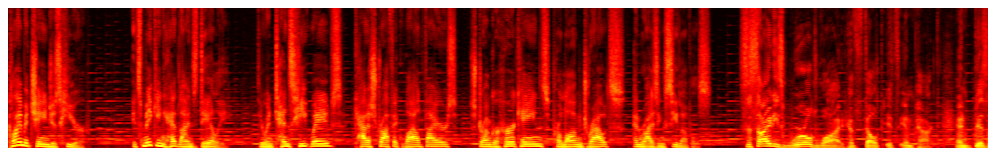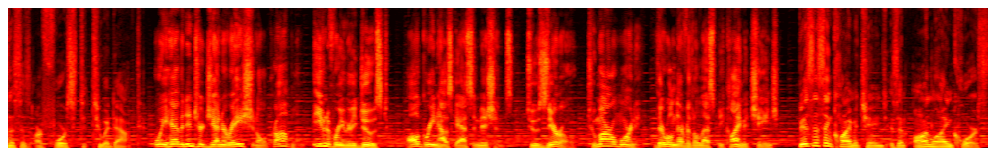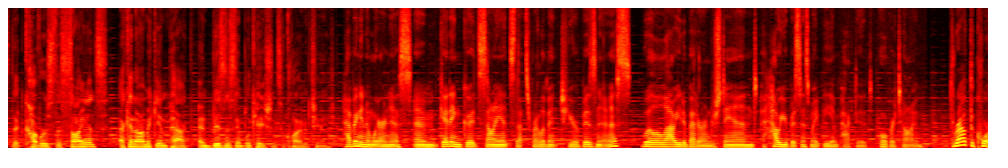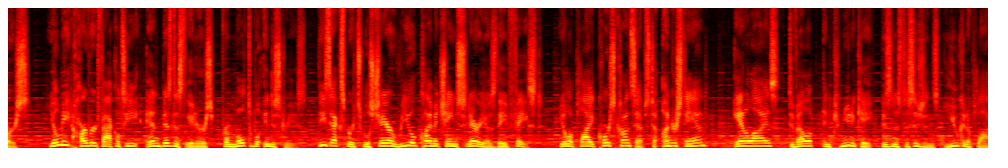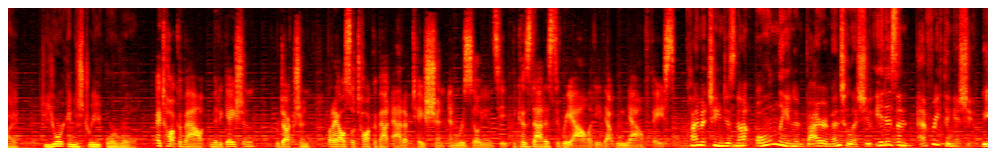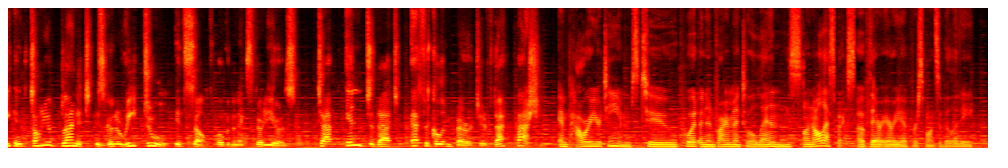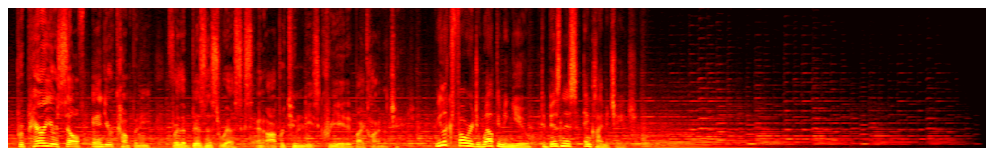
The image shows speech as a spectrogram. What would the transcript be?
Climate change is here. It's making headlines daily through intense heat waves, catastrophic wildfires, stronger hurricanes, prolonged droughts, and rising sea levels. Societies worldwide have felt its impact, and businesses are forced to adapt. We have an intergenerational problem. Even if we reduced all greenhouse gas emissions to zero tomorrow morning, there will nevertheless be climate change Business and Climate Change is an online course that covers the science, economic impact, and business implications of climate change. Having an awareness and getting good science that's relevant to your business will allow you to better understand how your business might be impacted over time. Throughout the course, You'll meet Harvard faculty and business leaders from multiple industries. These experts will share real climate change scenarios they've faced. You'll apply course concepts to understand analyze, develop, and communicate business decisions you can apply to your industry or role. I talk about mitigation, reduction, but I also talk about adaptation and resiliency because that is the reality that we now face. Climate change is not only an environmental issue, it is an everything issue. The entire planet is going to retool itself over the next 30 years. Tap into that ethical imperative, that passion. Empower your teams to put an environmental lens on all aspects of their area of responsibility. Prepare yourself and your company for the business risks and opportunities created by climate change. We look forward to welcoming you to Business and Climate Change.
